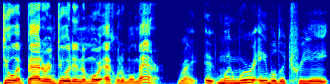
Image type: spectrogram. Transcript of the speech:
do it better and do it in a more equitable manner Right. It, when we're able to create,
